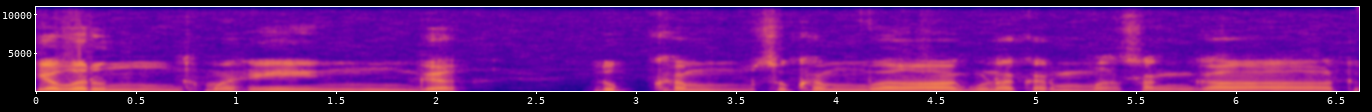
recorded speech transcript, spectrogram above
ह्यवरुन्ध्महेङ्ग दुःखम् सुखम् वा गुणकर्मसङ्गात्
